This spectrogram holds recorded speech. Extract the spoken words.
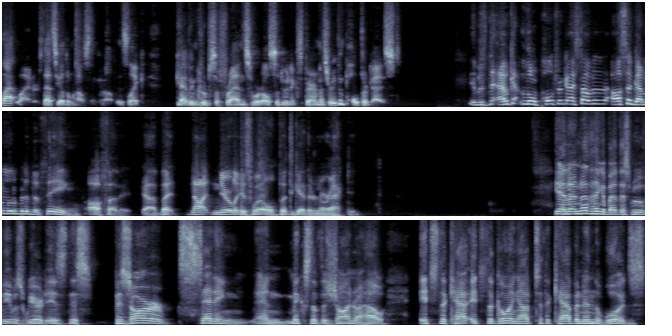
Flatliners. That's the other one I was thinking of. Is like having groups of friends who are also doing experiments or even Poltergeist it was the, I've got a little poltergeist off of it. Also got a little bit of the thing off of it, uh, but not nearly as well put together nor acted. Yeah, and another thing about this movie it was weird is this bizarre setting and mix of the genre. How it's the cat, it's the going out to the cabin in the woods,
